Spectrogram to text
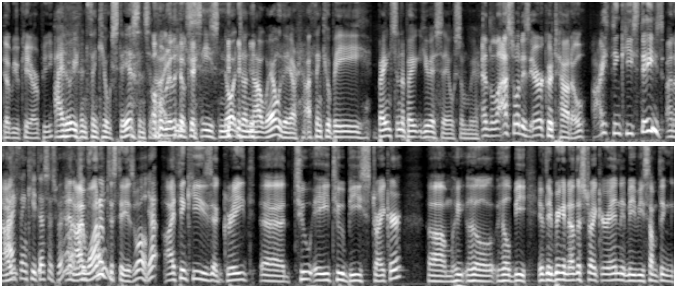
WKRP. I don't even think he'll stay at Cincinnati. Oh, really? He's, Okay. He's not done that well there. I think he'll be bouncing about USL somewhere. And the last one is Erik Hurtado. I think he stays, and I, I think he does as well. and and I want him to stay as well. Yeah. I think he's a great uh, two A two B striker. Um, he, he'll he'll be if they bring another striker in, it may be something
